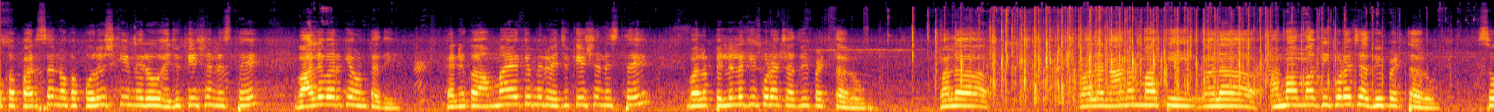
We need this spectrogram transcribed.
ఒక పర్సన్ ఒక పురుషుకి మీరు ఎడ్యుకేషన్ ఇస్తే వాళ్ళ వరకే ఉంటుంది. కానీ ఒక అమ్మాయికి మీరు ఎడ్యుకేషన్ ఇస్తే వాళ్ళ పిల్లలకి కూడా చదివి పెడతారు. వాళ్ళ వాళ్ళ నానమ్మకి వాళ్ళ అమ్మమ్మకి కూడా చదివి పెడతారు. సో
